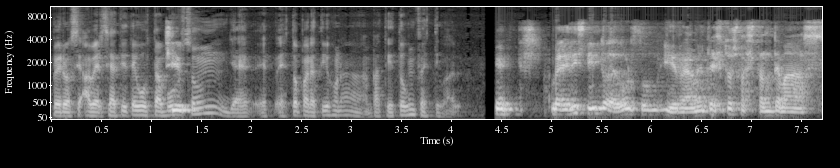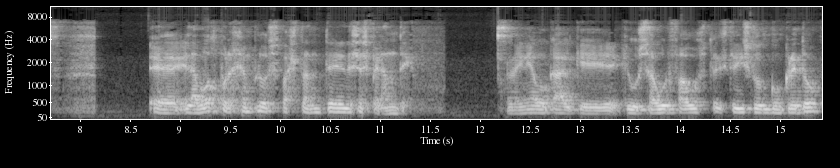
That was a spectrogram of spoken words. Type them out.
Pero a ver, si a ti te gusta Burzum, esto para ti es una, para ti esto es un festival. Es distinto de Burzum y realmente esto es bastante más... Eh, la voz, por ejemplo, es bastante desesperante. La línea vocal que, que usa Urfaust, este disco en concreto,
